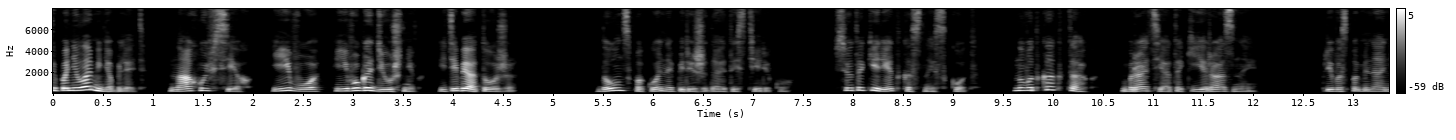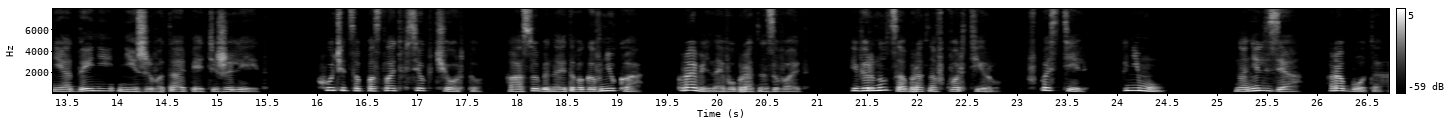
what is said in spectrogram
Ты поняла меня, блядь? Нахуй всех. И его, и его гадюшник, и тебя тоже. Доун спокойно пережидает истерику. Все-таки редкостный скот. Но вот как так? Братья такие разные. При воспоминании о Дэнни низ живота опять тяжелеет. Хочется послать все к черту, а особенно этого говнюка, правильно его брат называет, и вернуться обратно в квартиру, в постель, к нему. Но нельзя. Работа.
